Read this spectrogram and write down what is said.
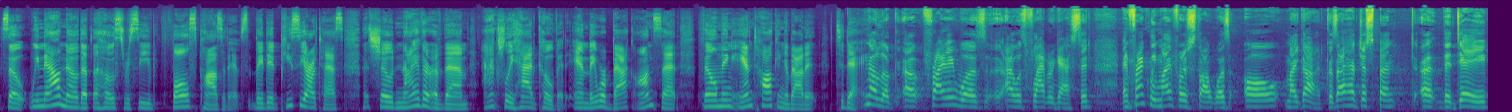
So we now know that the host received false positives. They did PCR tests that showed neither of them actually had COVID, and they were back on set filming and talking about it today. No, look, uh, Friday was, I was flabbergasted. And frankly, my first thought was, oh my God, because I had just spent uh, the day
